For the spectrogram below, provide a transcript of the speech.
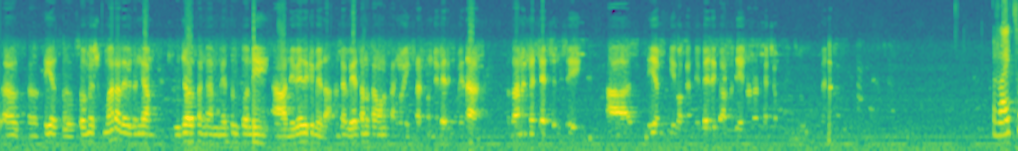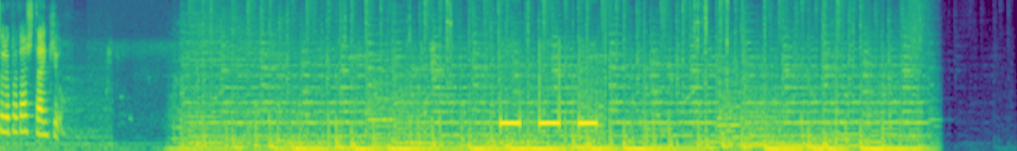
సిఎస్ సోమేష్ కుమార్ అదేవిధంగా ఉద్యోగ సంఘం నేతలతోని ఆ నివేదిక మీద అంటే వేతన సవరణ సంఘం ఇచ్చినటువంటి నివేదిక మీద ప్రధానంగా చర్చించి ఆ సీఎం కి ఒక నివేదిక అందజేయనున్నట్టుగా చెప్పవచ్చు రైట్ సూర్యప్రకాష్ థ్యాంక్ యూ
